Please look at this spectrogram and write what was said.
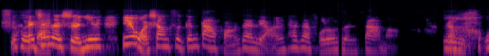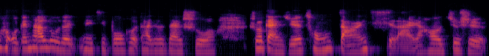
是会。哎，真的是因为因为我上次跟大黄在聊，因为他在佛罗伦萨嘛，然后我我跟他录的那期播客，他就在说说感觉从早上起来，然后就是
